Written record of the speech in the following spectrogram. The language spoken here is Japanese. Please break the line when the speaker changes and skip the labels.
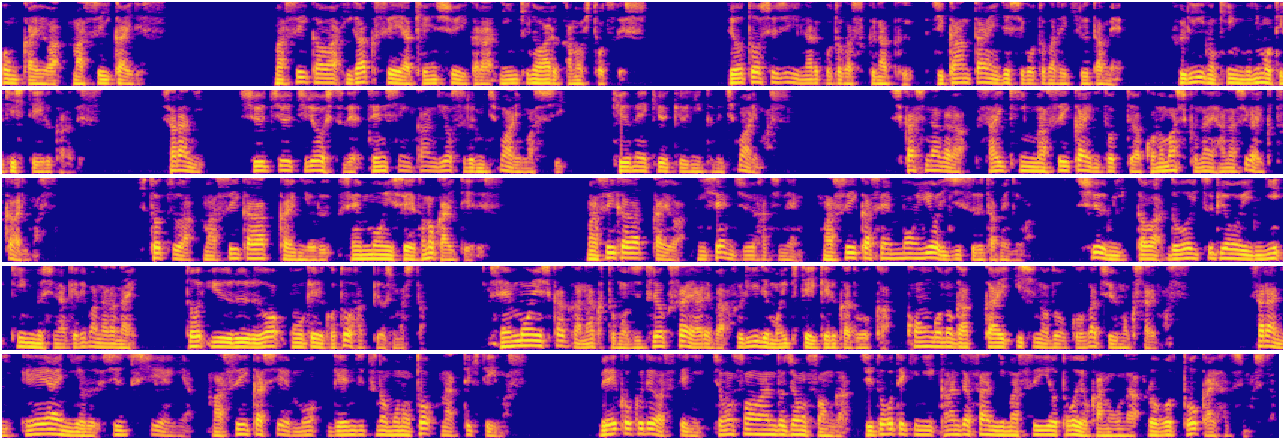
今回は麻酔科医です。麻酔科は医学生や研修医から人気のある科の一つです。病棟主治医になることが少なく、時間単位で仕事ができるため、フリーの勤務にも適しているからです。さらに、集中治療室で全身管理をする道もありますし、救命救急に行く道もあります。しかしながら、最近麻酔科医にとっては好ましくない話がいくつかあります。一つは麻酔科学会による専門医制度の改定です。麻酔科学会は2018年、麻酔科専門医を維持するためには、週3日は同一病院に勤務しなければならないというルールを設けることを発表しました。専門医資格がなくとも実力さえあればフリーでも生きていけるかどうか、今後の学会医師の動向が注目されます。さらに AI による手術支援や麻酔科支援も現実のものとなってきています。米国ではすでにジョンソンジョンソンが自動的に患者さんに麻酔を投与可能なロボットを開発しました。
